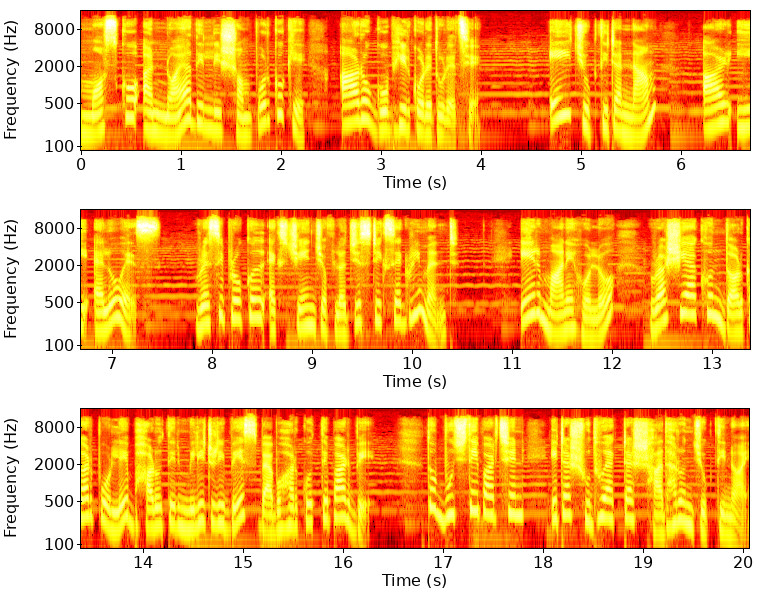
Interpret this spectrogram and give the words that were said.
মস্কো আর নয়াদিল্লির সম্পর্ককে আরও গভীর করে তুলেছে। এই চুক্তিটার নাম R E L O S reciprocal exchange of logistics agreement এর মানে হল, রাশিয়া এখন দরকার পড়লে ভারতের মিলিটারি বেস ব্যবহার করতে পারবে। তো বুঝতেই পারছেন, এটা শুধু একটা সাধারণ চুক্তি নয়,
